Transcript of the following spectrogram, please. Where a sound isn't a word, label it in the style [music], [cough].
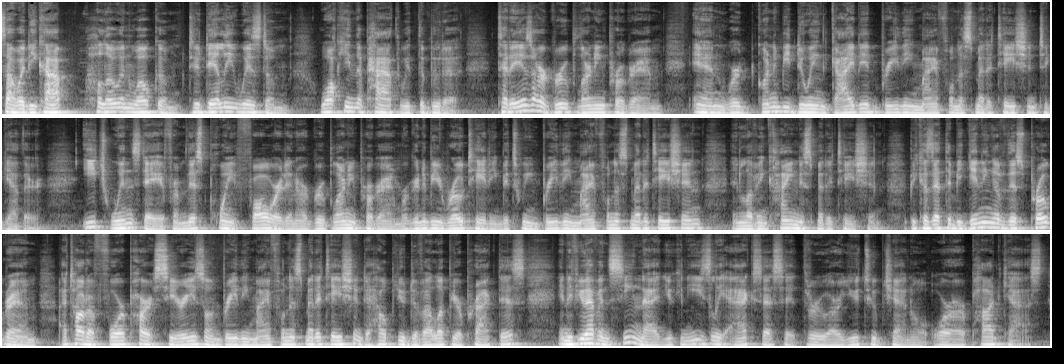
Sawadee Hello and welcome to Daily Wisdom Walking the Path with the Buddha. Today is our group learning program, and we're going to be doing guided breathing mindfulness meditation together. Each Wednesday from this point forward in our group learning program, we're going to be rotating between breathing mindfulness meditation and loving kindness meditation. Because at the beginning of this program, I taught a four part series on breathing mindfulness meditation to help you develop your practice. And if you haven't seen that, you can easily access it through our YouTube channel or our podcast.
